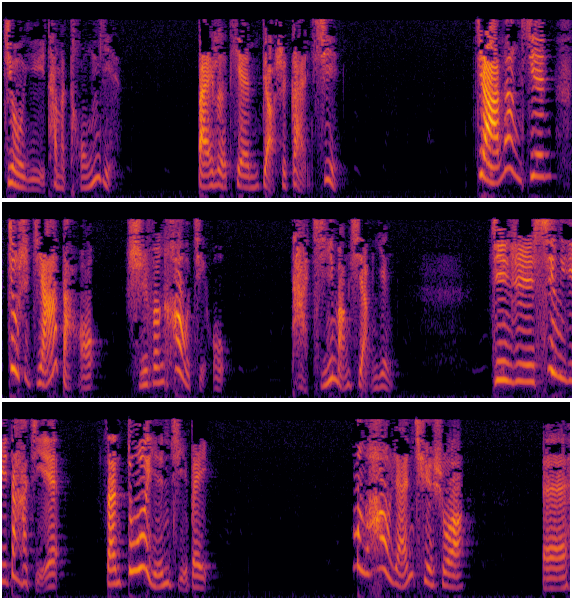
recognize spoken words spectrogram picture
就与他们同饮。白乐天表示感谢。贾浪仙就是贾岛，十分好酒，他急忙响应。今日幸遇大姐，咱多饮几杯。孟浩然却说：“呃，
